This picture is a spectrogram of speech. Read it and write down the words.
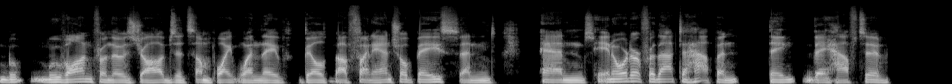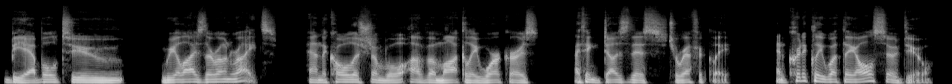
m- move on from those jobs at some point when they've built a financial base. And, and in order for that to happen, they, they have to be able to realize their own rights. And the coalition of, of Immokalee workers, I think does this terrifically. And critically, what they also do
